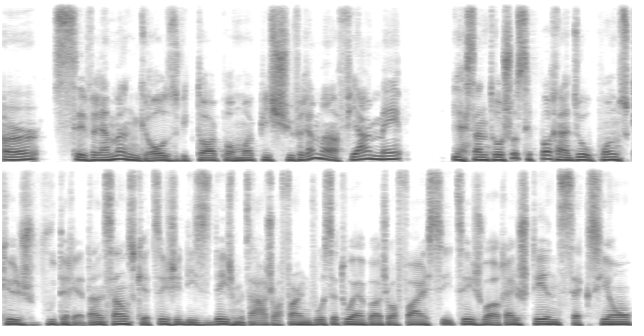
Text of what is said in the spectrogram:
un, c'est vraiment une grosse victoire pour moi. Puis je suis vraiment fier, mais le Sandro Show, c'est pas rendu au point ce que je voudrais. Dans le sens que, tu sais, j'ai des idées, je me dis, ah, je vais faire un nouveau site web, ah, je vais faire ici, tu sais, je vais rajouter une section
